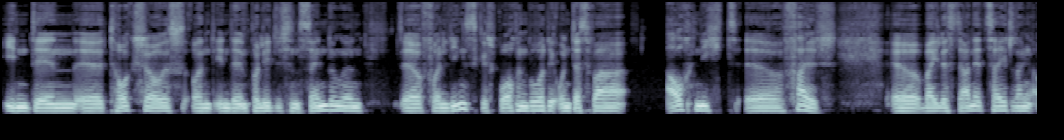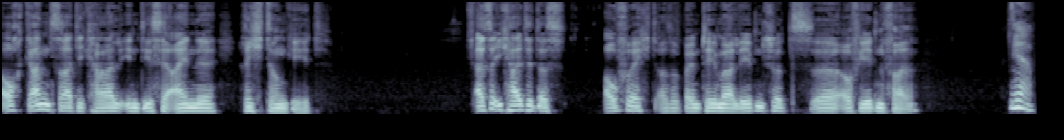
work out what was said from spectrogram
in den äh, Talkshows und in den politischen Sendungen äh, von links gesprochen wurde. Und das war auch nicht äh, falsch, äh, weil es da eine Zeit lang auch ganz radikal in diese eine Richtung geht. Also ich halte das aufrecht, also beim Thema Lebensschutz äh, auf jeden Fall. Ja,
